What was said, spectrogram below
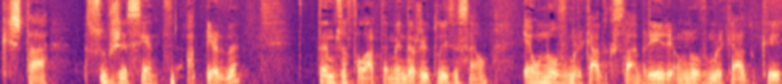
que está subjacente à perda. Estamos a falar também da reutilização. É um novo mercado que se está a abrir, é um novo mercado que.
